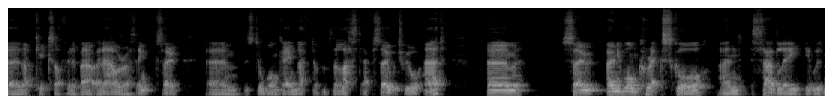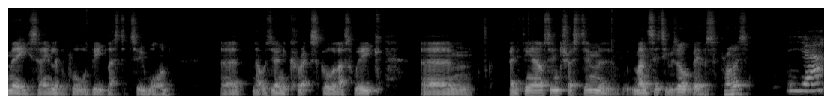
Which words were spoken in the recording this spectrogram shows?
Uh, that kicks off in about an hour, I think. So um, there's still one game left of the last episode, which we will add. Um, so only one correct score, and sadly, it was me saying Liverpool would beat Leicester 2 1. Uh, that was the only correct score last week. Um, anything else interesting? Man City result, a bit of a surprise. Yeah.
